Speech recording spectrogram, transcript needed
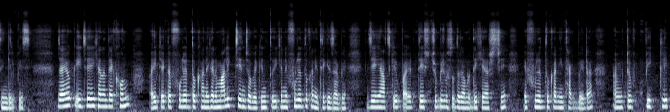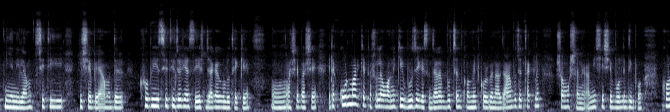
সিঙ্গেল পিস যাই হোক, এই যে এখানে দেখুন, এইটা একটা ফুলের দোকান, এখানে মালিক চেঞ্জ হবে, কিন্তু এখানে ফুলের দোকানই থেকে যাবে। যে আজকে প্রায় তেইশ, চব্বিশ বছর ধরে আমরা দেখে আসছি, এই ফুলের দোকানই থাকবে এটা। আমি একটু পিক ক্লিপ নিয়ে নিলাম, স্মৃতি হিসেবে আমাদের খুবই স্মৃতি জড়িয়ে আছে এই জায়গাগুলো থেকে। আশেপাশে। এটা কোন মার্কেট আসলে অনেকেই বুঝে গেছেন, যারা বুঝছেন কমেন্ট করবেন আর যারা বুঝে থাকলে সমস্যা নেই। আমি শেষে বলে দিব কোন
